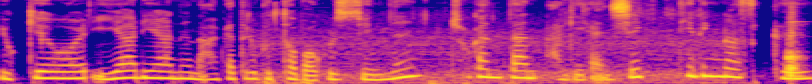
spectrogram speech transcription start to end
6개월 이하리 하는 아가들부터 먹을 수 있는 초간단 아기 간식 티딩 러스크.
